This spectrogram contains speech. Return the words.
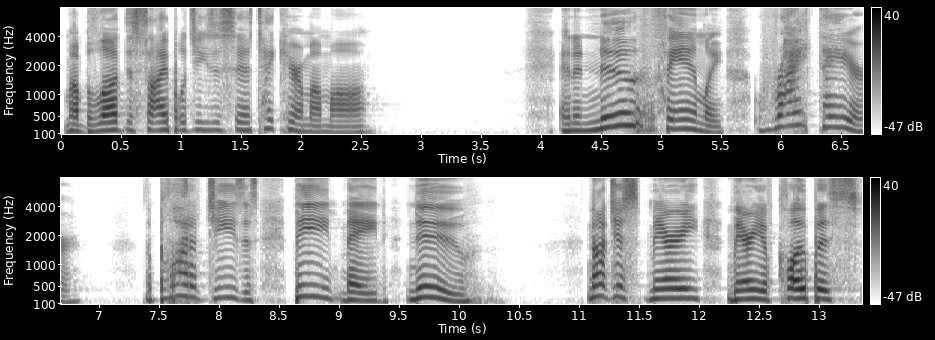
My beloved disciple, Jesus said, Take care of my mom and a new family right there. The blood of Jesus be made new. Not just Mary, Mary of Clopas,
